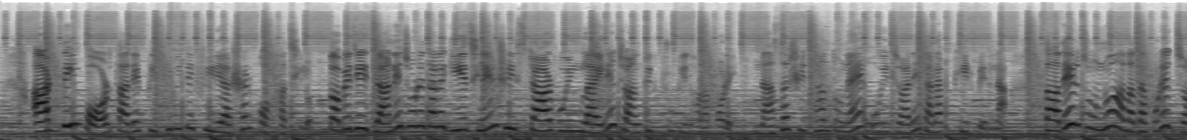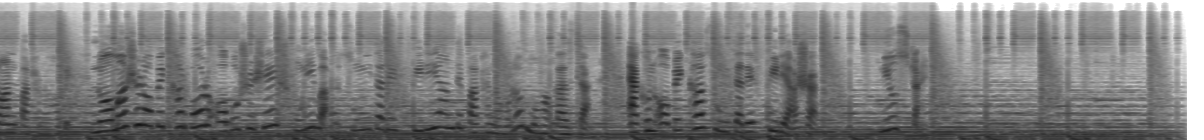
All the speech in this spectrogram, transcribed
আট দিন পর তাদের পৃথিবীতে ফিরে আসার কথা ছিল। তবে যে যানে চড়ে তারা গিয়েছিলেন, সেই স্টার বোয়িং লাইনে যান্ত্রিক ত্রুটি ধরা পড়ে। নাসা সিদ্ধান্ত নেয় ওই যানে তারা ফিরবেন না। তাদের জন্য আলাদা করে যান পাঠানো হবে। ন মাসের অপেক্ষার পর অবশেষে শনিবার সুনিতাদের ফিরিয়ে আনতে পাঠানো হলো মহাকাশ যান এখন অপেক্ষা সুনিতাদের ফিরে আসার। News time.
